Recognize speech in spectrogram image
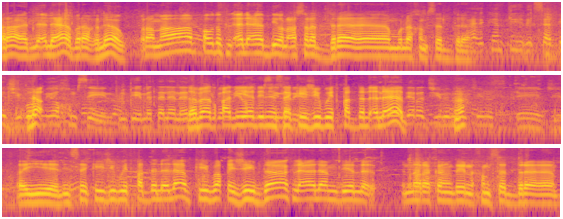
راه هاد الألعاب راه غلاو. راه ما بقاو دوك الألعاب ديال 10 دراهم ولا 5 دراهم. كانت ديك الساعة. ب 150 فهمتي مثلا دابا هاد القضية ديال 150 الانسان ريال. كيجيب ويتقدى الألعاب. هذه راه تجيبها ب ها؟ 260 تجيبها أي الإنسان كيجيب ويتقدى الألعاب كي باقي جايب داك العالم ديال إن راه كانوا دايرين 5 دراهم.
